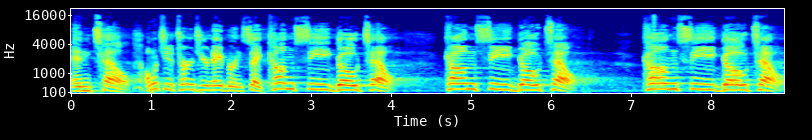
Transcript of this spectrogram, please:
and tell. I want you to turn to your neighbor and say, Come see, go tell. Come see, go tell. Come see, go tell.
